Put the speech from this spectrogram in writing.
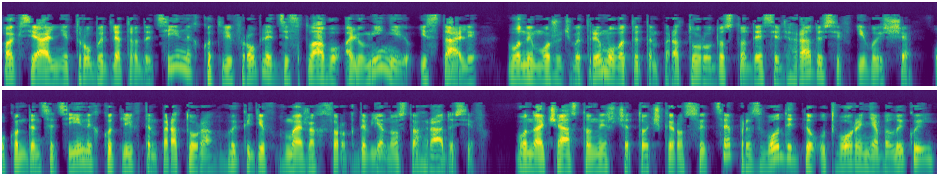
Коаксіальні труби для традиційних котлів роблять зі сплаву алюмінію і сталі. Вони можуть витримувати температуру до 110 градусів і вище. У конденсаційних котлів температура викидів в межах 40-90 градусів. Вона часто нижче точки роси. Це призводить до утворення великої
